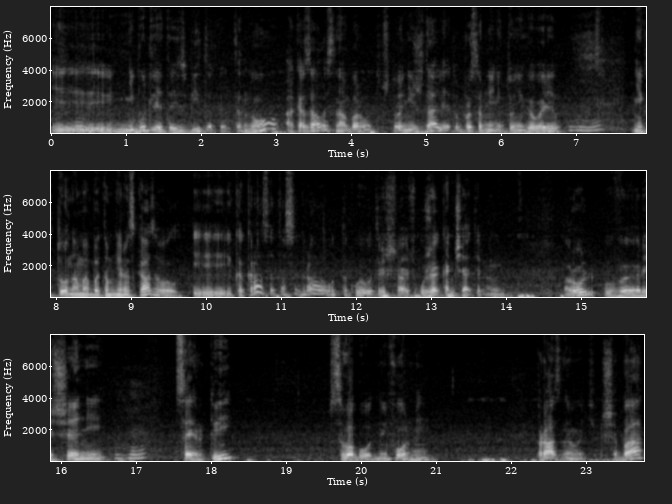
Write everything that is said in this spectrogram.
и не будет ли это избито как-то? Но оказалось наоборот, что они ждали это, просто мне никто не говорил. Никто нам об этом не рассказывал, и как раз это сыграло вот такую вот решающую, уже окончательную роль в решении церкви в свободной форме праздновать шаббат,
